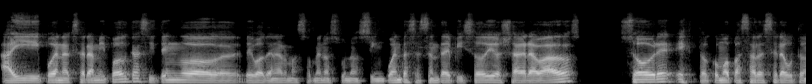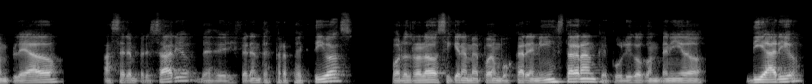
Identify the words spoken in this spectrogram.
Ahí pueden acceder a mi podcast y tengo, debo tener más o menos unos 50, 60 episodios ya grabados sobre esto, cómo pasar de ser autoempleado a ser empresario desde diferentes perspectivas. Por otro lado, si quieren me pueden buscar en Instagram, que publico contenido diario.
